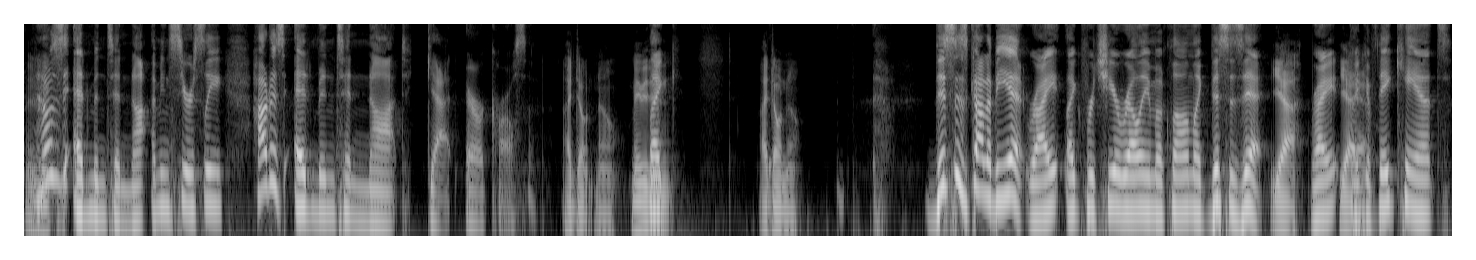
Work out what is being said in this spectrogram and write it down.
How does Edmonton not? I mean, seriously, how does Edmonton not get Erik Karlsson? I don't know. Maybe they Like, I don't know. this has got to be it, right? Like for Chiarelli and McLellan, like this is it, Yeah. right? Yeah, Like yeah. if they can't,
